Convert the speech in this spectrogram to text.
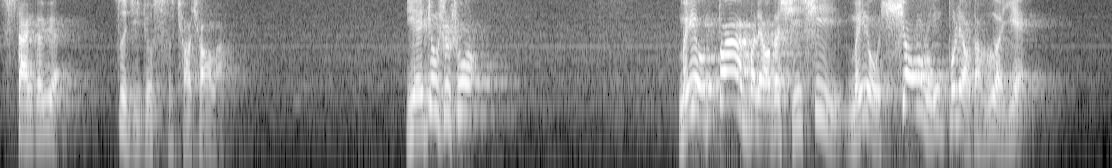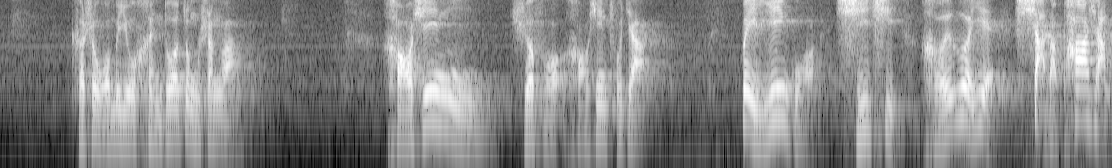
三个月自己就死翘翘了。也就是说，没有断不了的习气，没有消融不了的恶业。可是我们有很多众生啊，好心学佛，好心出家。被因果习气和恶业吓得趴下了，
